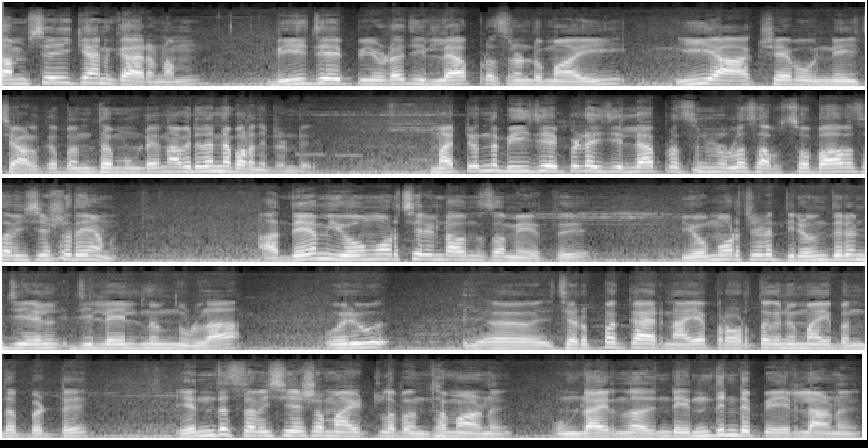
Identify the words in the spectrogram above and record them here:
സംശയിക്കാൻ കാരണം ബി ജെ പിയുടെ ജില്ലാ പ്രസിഡന്റുമായി ഈ ആക്ഷേപം ഉന്നയിച്ച ആൾക്ക് ബന്ധമുണ്ടെന്ന് അവർ തന്നെ പറഞ്ഞിട്ടുണ്ട്. മറ്റൊന്ന് ബി ജെ പിയുടെ ജില്ലാ പ്രസിഡന്റിനുള്ള സ്വ- സ്വഭാവ സവിശേഷതയാണ്. അദ്ദേഹം യുവമോർച്ചയിൽ ഉണ്ടാകുന്ന സമയത്ത് യുവമോർച്ചയുടെ തിരുവനന്തപുരം ജില്ല- ജില്ലയിൽ നിന്നുള്ള ഒരു ചെറുപ്പക്കാരനായ പ്രവർത്തകനുമായി ബന്ധപ്പെട്ട് എന്ത് സവിശേഷമായിട്ടുള്ള ബന്ധമാണ് ഉണ്ടായിരുന്നത്? അതിന്റെ എന്തിന്റെ പേരിലാണ്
